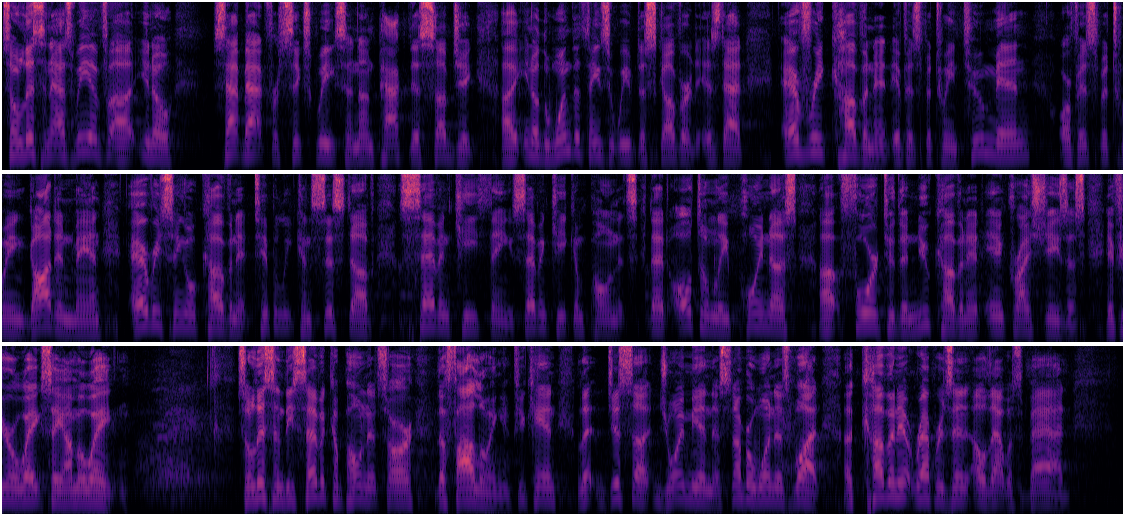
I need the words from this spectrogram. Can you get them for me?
So listen, as we have, uh, you know, sat back for six weeks and unpacked this subject, uh, you know, the one of the things that we've discovered is that every covenant, if it's between two men or if it's between God and man, every single covenant typically consists of seven key things, seven key components that ultimately point us uh, forward to the new covenant in Christ Jesus. If you're awake, say, I'm awake. So, listen, these seven components are the following. If you can, let, just uh, join me in this. Number one is what? A covenant represent. Oh, that was bad.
